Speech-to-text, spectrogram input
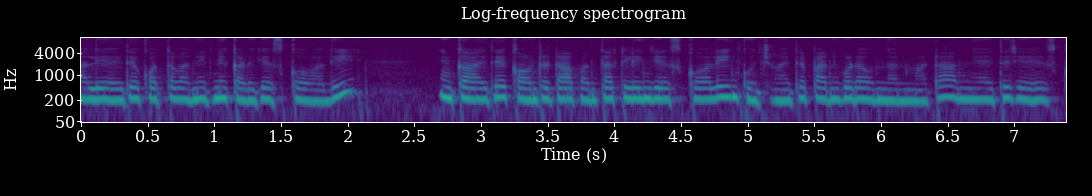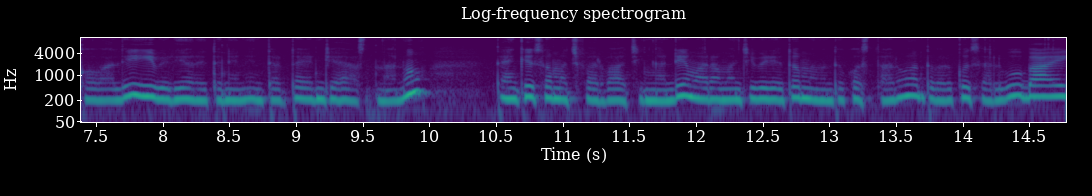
మళ్ళీ అయితే కొత్తవన్నిటిని కడిగేసుకోవాలి. ఇంకా అయితే కౌంటర్ టాప్ అంతా క్లీన్ చేసుకోవాలి. ఇంకొంచెం అయితే పని కూడా ఉందన్నమాట. అన్నీ అయితే చేసేసుకోవాలి. ఈ వీడియోని అయితే నేను ఇంతటితో ఎండ్ చేస్తున్నాను. Thank you so much for watching అండి. మరో మంచి వీడియోతో ముందుకు వస్తాను. అంతవరకు సెలవు. బాయ్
